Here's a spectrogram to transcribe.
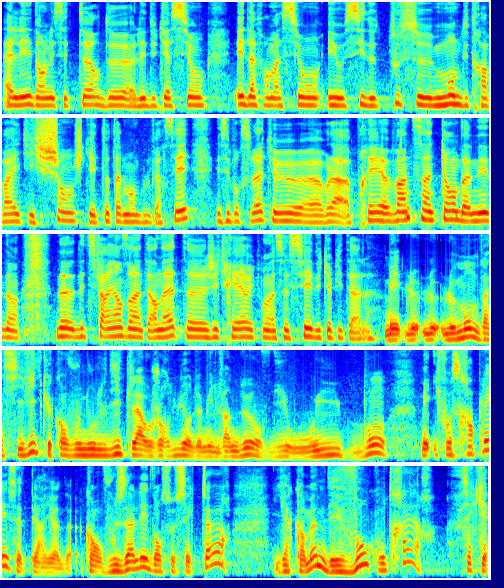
elle est dans les secteurs de l'éducation et de la formation et aussi de tout ce monde du travail qui change, qui est totalement bouleversé. Et c'est pour cela que voilà, après 25 ans d'années d'expérience dans l'Internet, euh, j'ai créé avec mon associé du capital. Mais le, monde va si vite que quand vous nous le dites là aujourd'hui en 2022, on se dit oui, bon. Mais il faut se rappeler cette période. Quand vous allez dans ce secteur, il y a quand même des vents contraires. C'est qu'il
